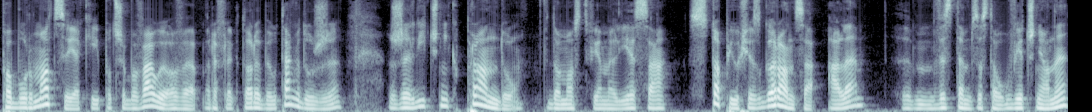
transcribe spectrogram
Pobór mocy, jakiej potrzebowały owe reflektory, był tak duży, że licznik prądu w domostwie Meliesa stopił się z gorąca, ale występ został uwieczniony,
